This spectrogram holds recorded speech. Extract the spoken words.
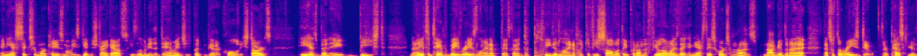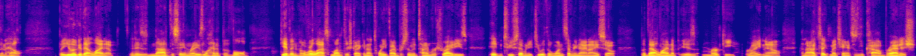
and he has six or more Ks in all. He's getting strikeouts. He's limiting the damage. He's putting together quality starts. He has been a beast. Now he gets a Tampa Bay Rays lineup that's got a depleted lineup. Like if you saw what they put on the field on Wednesday, and yes, they scored some runs. Not good deny that. That's what the Rays do. They're peskier than hell. But you look at that lineup, it is not the same Rays lineup of old. Given over the last month, they're striking out 25% of the time versus righties, hitting 272 with a 179 ISO but that lineup is murky right now. And I'll take my chances with Kyle Bradish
